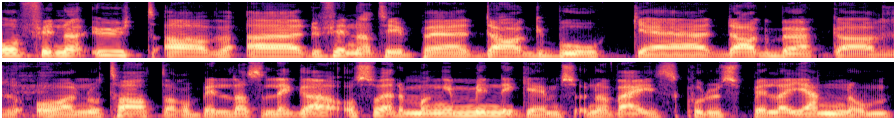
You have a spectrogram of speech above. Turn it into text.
Og finner ut av eh, Du finner type dagbok, eh, dagbøker og notater og bilder som ligger. Og så er det mange minigames underveis hvor du spiller gjennom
